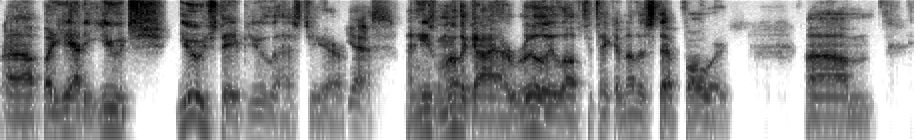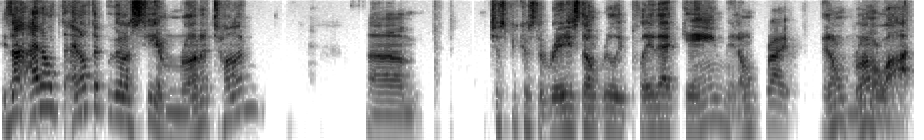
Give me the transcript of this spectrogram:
right. uh, but he had a huge, huge debut last year. yes, and he's another guy I really love to take another step forward. Um, he's not. I don't. I don't think we're going to see him run a ton. Um, just because the Rays don't really play that game, they don't. right. They don't run a lot,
